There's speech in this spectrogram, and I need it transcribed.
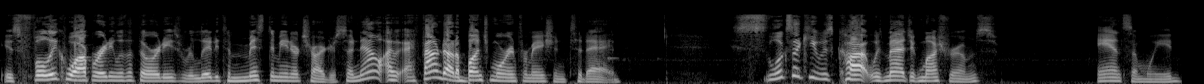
is fully cooperating with authorities related to misdemeanor charges. So now I, I found out a bunch more information today. S- looks like he was caught with magic mushrooms and some weed.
